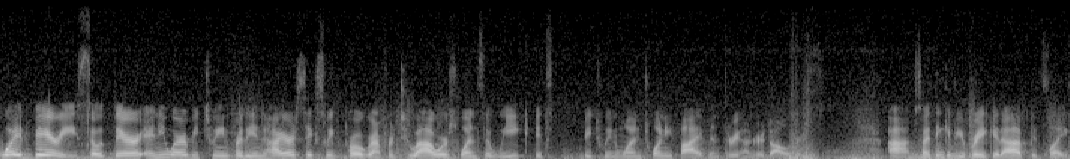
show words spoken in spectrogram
well, it varies. So they're anywhere between, for the entire six-week program, for two hours once a week, it's between 125 and $300. Um, so I think if you break it up, it's like,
